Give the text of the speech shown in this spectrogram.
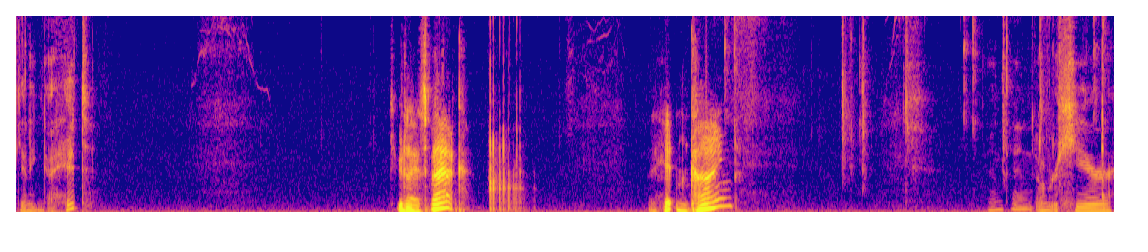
Getting a hit. Two dice back. A hit in kind. And then over here,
